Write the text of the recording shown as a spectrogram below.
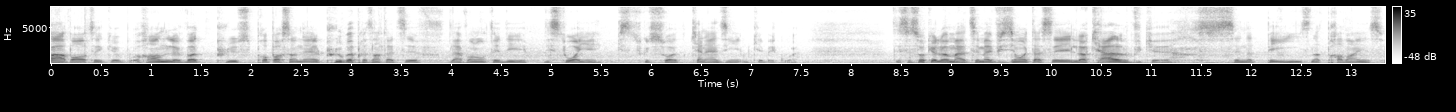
par rapport, tu que rendre le vote plus proportionnel, plus représentatif de la volonté des, citoyens, que ce soit canadiens ou québécois. C'est sûr que là, ma, vision est assez locale, vu que c'est notre pays, c'est notre province.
